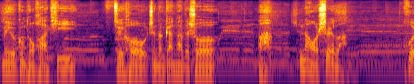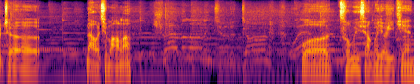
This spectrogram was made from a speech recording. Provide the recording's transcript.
没有共同话题，最后只能尴尬的说：“啊，那我睡了。”或者，“那我去忙了。”我从未想过有一天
